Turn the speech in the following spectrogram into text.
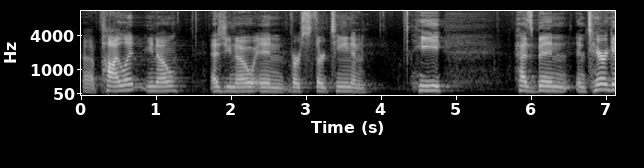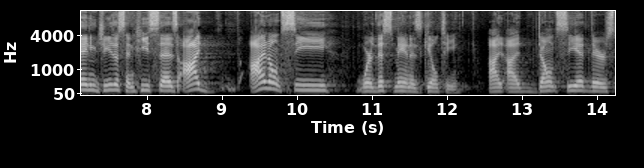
uh, Pilate, you know, as you know, in verse 13, and he has been interrogating Jesus, and he says, I, I don't see where this man is guilty. I, I don't see it. There's,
